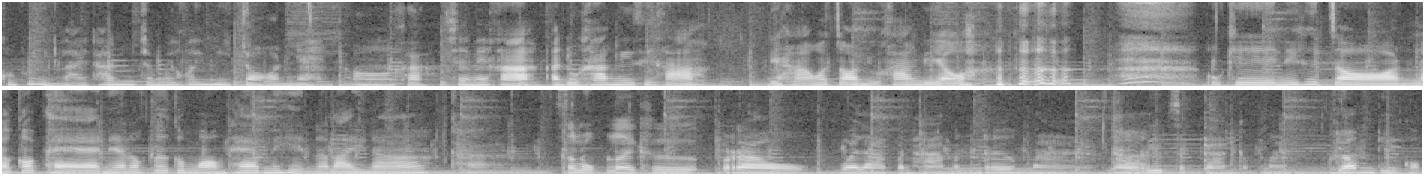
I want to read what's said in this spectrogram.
คุณผู้หญิงหลายท่านจะไม่ค่อยมีจอนไงอ๋อค่ะ ใช่ไหมคะอะดูข้างนี้สิคะ เดี๋ยวหาว่าจอนอยู่ข้างเดียว โอเค นี่คือจอนแล้วก็แผลเนี่ยดรก็มองแทบไม่เห็นอะไรนะ ค่ะ สรุปเลยคือเราเวลาปัญหามันเริ่มมา เรารีบจัดการกับมัน ย่อมดีกว่า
